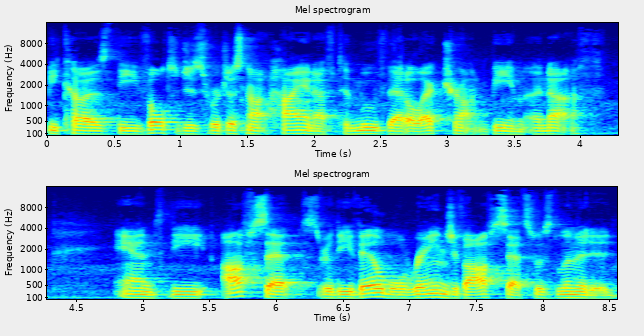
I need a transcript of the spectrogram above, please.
because the voltages were just not high enough to move that electron beam enough. And the offsets, or the available range of offsets, was limited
